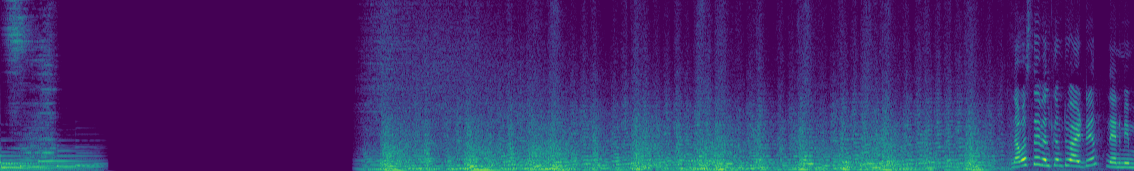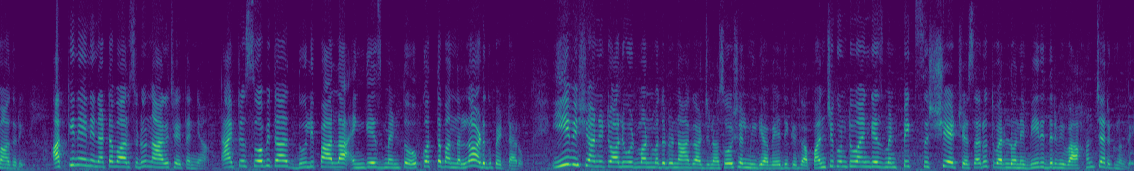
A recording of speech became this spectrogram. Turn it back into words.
నమస్తే వెల్కమ్ టు ఐడ్రీమ్ నేను మీ మాధురి. అక్కినేని నటవారసుడు నాగ చైతన్య యాక్టర్ శోభిత దూలిపాల ఎంగేజ్మెంట్తో కొత్త బంధంలో అడుగుపెట్టారు. ఈ విషయాన్ని Tollywood Manmadhudu Nagarjuna social media వేదికగా పంచుకుంటూ ఎంగేజ్మెంట్ పిక్స్ షేర్ చేశారు. త్వరలోనే వీరిద్దరి వివాహం జరగనుంది.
